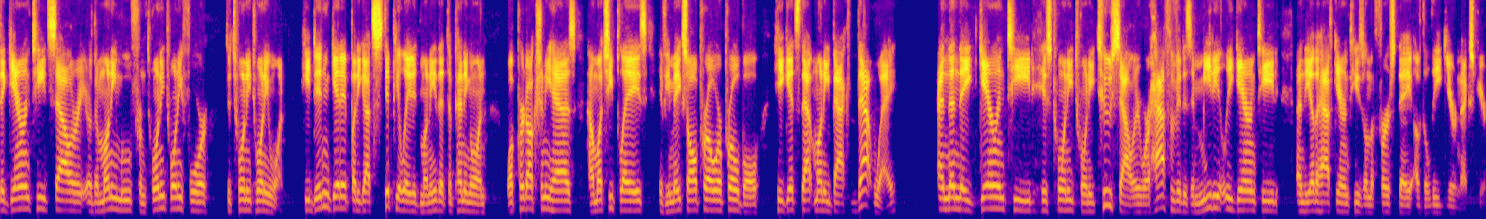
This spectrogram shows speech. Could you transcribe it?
the guaranteed salary or the money moved from 2024 to 2021. He didn't get it, but he got stipulated money that depending on what production he has, how much he plays, if he makes all pro or pro bowl, he gets that money back that way. And then they guaranteed his 2022 salary, where half of it is immediately guaranteed and the other half guarantees on the first day of the league year next year.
